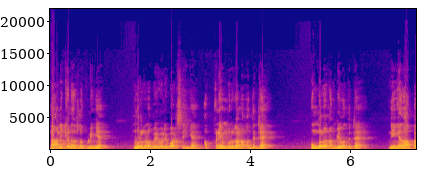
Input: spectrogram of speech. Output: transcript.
நாணிக்கிணறுல குளிங்க முருகனை போய் வழிபாடு செய்யுங்க. அப்பனே முருகா நான் வந்துட்டேன். உங்களை நம்பி வந்துட்டேன். நீங்கள் தான்ப்பா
